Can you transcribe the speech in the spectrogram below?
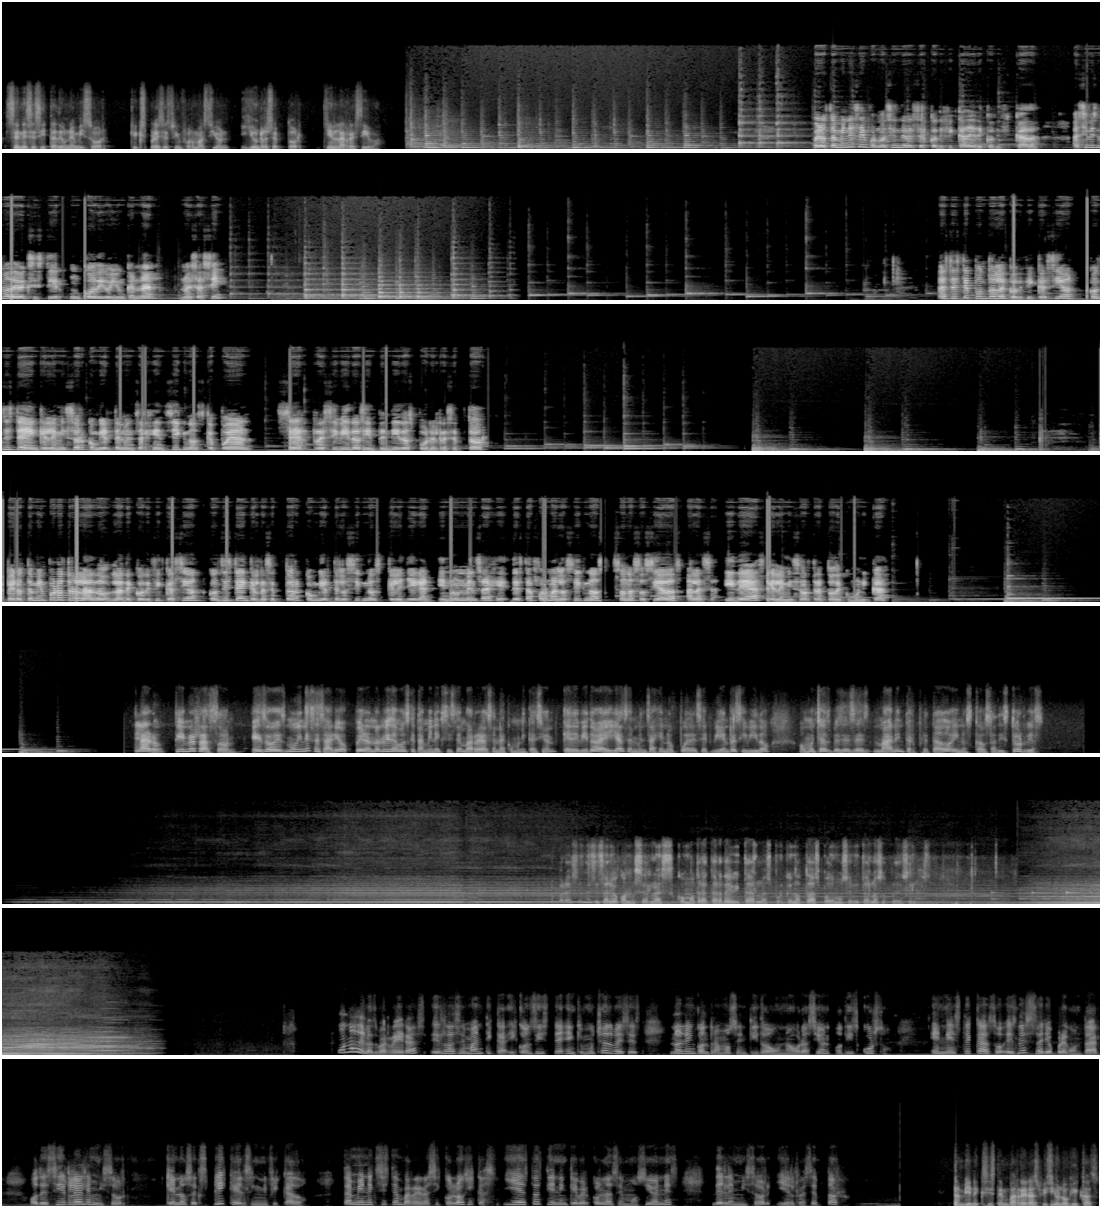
Se necesita de un emisor que exprese su información y un receptor quien la reciba. Pero también esa información debe ser codificada y decodificada. Asimismo debe existir un código y un canal, ¿no es así? Hasta este punto la codificación consiste en que el emisor convierte el mensaje en signos que puedan ser recibidos y entendidos por el receptor. Pero también por otro lado, la decodificación consiste en que el receptor convierte los signos que le llegan en un mensaje. De esta forma los signos son asociados a las ideas que el emisor trató de comunicar. Claro, tienes razón, eso es muy necesario, pero no olvidemos que también existen barreras en la comunicación que debido a ellas el mensaje no puede ser bien recibido o muchas veces es mal interpretado y nos causa disturbios. Para eso es necesario conocerlas, cómo tratar de evitarlas, porque no todas podemos evitarlas o predecirlas. Las barreras es la semántica y consiste en que muchas veces no le encontramos sentido a una oración o discurso. En este caso es necesario preguntar o decirle al emisor que nos explique el significado. También existen barreras psicológicas y estas tienen que ver con las emociones del emisor y el receptor. También existen barreras fisiológicas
